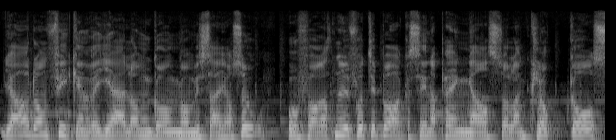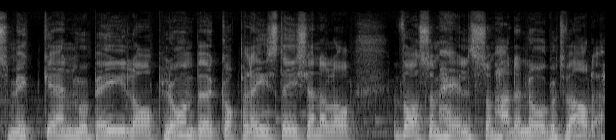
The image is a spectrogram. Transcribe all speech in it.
ja, de fick en rejäl omgång om vi säger så. Och för att nu få tillbaka sina pengar stal han klockor, smycken, mobiler, plånböcker, Playstation eller vad som helst som hade något värde.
